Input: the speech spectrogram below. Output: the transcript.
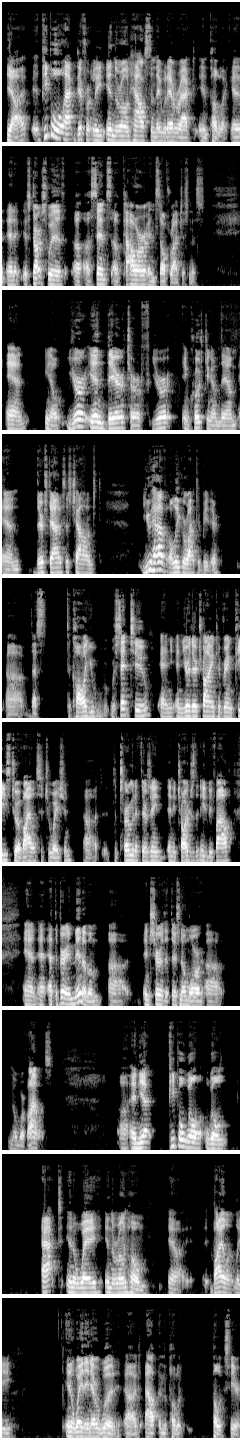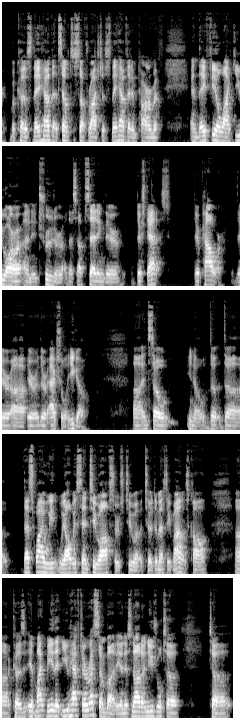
Yeah, people will act differently in their own house than they would ever act in public, and and it, it starts with a, a sense of power and self righteousness, and you know you're in their turf, you're encroaching on them and their status is challenged, you have a legal right to be there. Uh, that's the call you were sent to, and and you're there trying to bring peace to a violent situation, uh, determine if there's any any charges that need to be filed, and at, at the very minimum, uh, ensure that there's no more uh, no more violence. Uh, and yet, people will will act in a way in their own home uh, violently in a way they never would uh, out in the public public sphere. Because they have that sense of self righteousness, they have that empowerment, and they feel like you are an intruder that's upsetting their their status, their power, their uh, their, their actual ego, uh, and so you know the the that's why we, we always send two officers to a to a domestic violence call because uh, it might be that you have to arrest somebody, and it's not unusual to to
